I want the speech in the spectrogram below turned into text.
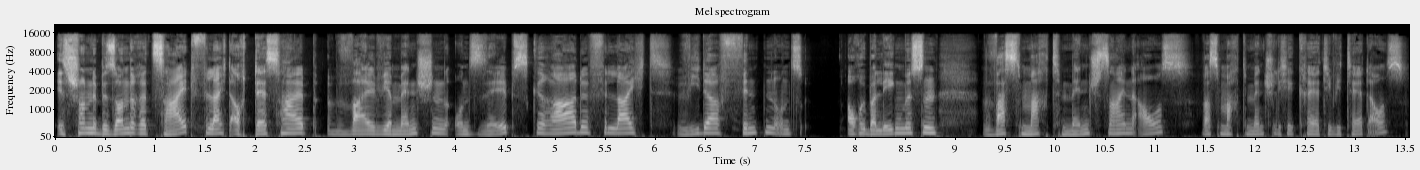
Ist schon eine besondere Zeit, vielleicht auch deshalb, weil wir Menschen uns selbst gerade vielleicht wiederfinden, uns auch überlegen müssen, was macht Menschsein aus? Was macht menschliche Kreativität aus?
